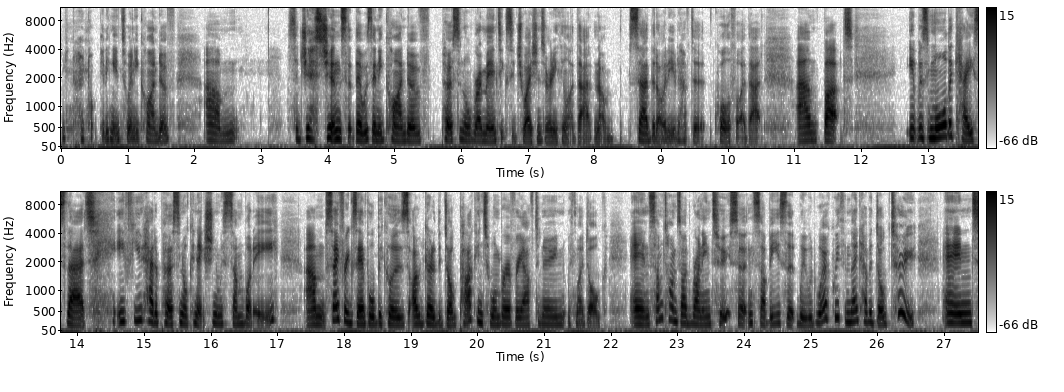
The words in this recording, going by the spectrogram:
you know, not getting into any kind of um, suggestions that there was any kind of personal romantic situations or anything like that, and I'm sad that I would even have to qualify that. Um, but it was more the case that if you had a personal connection with somebody, um, say, for example, because I would go to the dog park in Toowoomba every afternoon with my dog, and sometimes I'd run into certain subbies that we would work with, and they'd have a dog too. And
